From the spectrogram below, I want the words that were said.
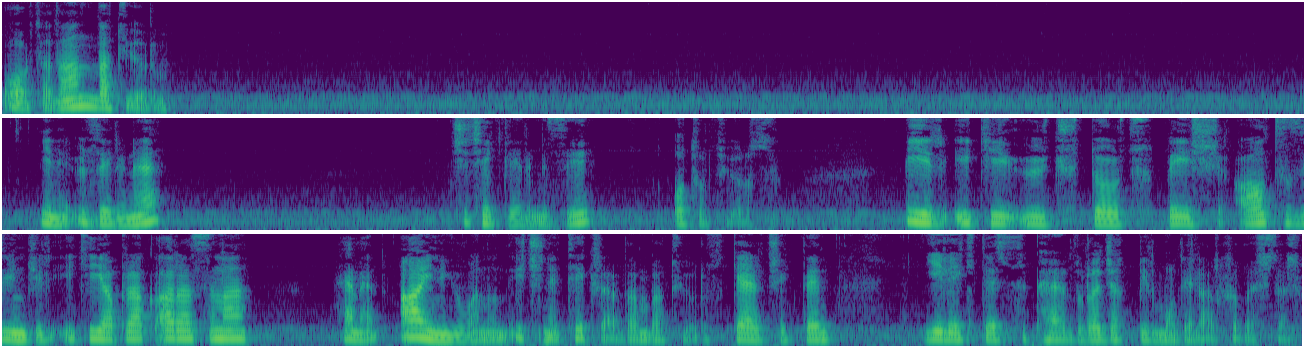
Ortadan batıyorum. Yine üzerine çiçeklerimizi oturtuyoruz. 1, 2, 3, 4, 5, 6 zincir 2 yaprak arasına hemen aynı yuvanın içine tekrardan batıyoruz. Gerçekten yelekte süper duracak bir model arkadaşlar.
